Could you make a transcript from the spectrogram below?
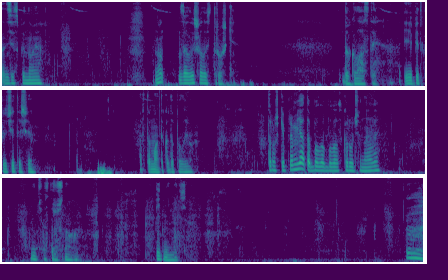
зі спиною. Ну, залишилось трошки. Докласти і підключити ще автоматику до поливу. Трошки прим'ята було, була скручена, але нічого страшного. Підніметься. Ну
